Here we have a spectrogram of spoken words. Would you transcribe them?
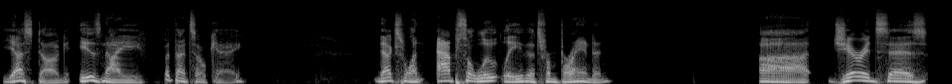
yes, Doug, is naive, but that's okay. Next one, absolutely. That's from Brandon. Uh, Jared says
